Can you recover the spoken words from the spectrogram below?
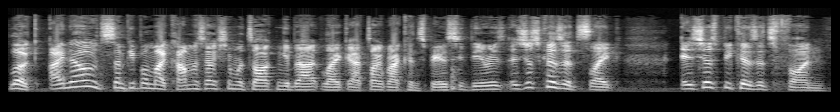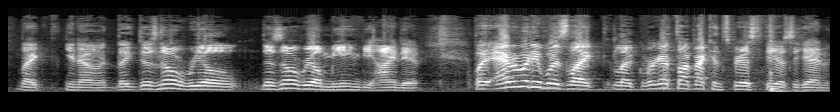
look, I know some people in my comment section were talking about, like, I talk about conspiracy theories. It's just because it's, like, it's just because it's fun. Like, you know, like, there's no real, there's no real meaning behind it. But everybody was like, look, we're to talk about conspiracy theories again.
